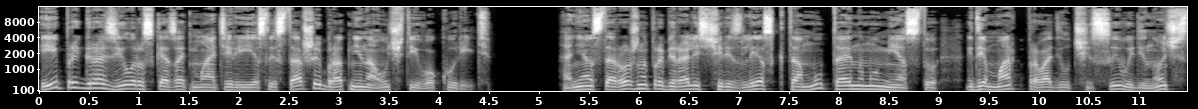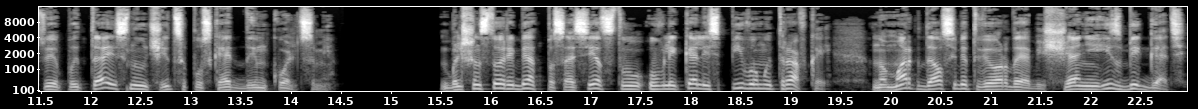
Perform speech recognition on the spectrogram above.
и пригрозил рассказать матери, если старший брат не научит его курить. Они осторожно пробирались через лес к тому тайному месту, где Марк проводил часы в одиночестве, пытаясь научиться пускать дым кольцами. Большинство ребят по соседству увлекались пивом и травкой, но Марк дал себе твердое обещание избегать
